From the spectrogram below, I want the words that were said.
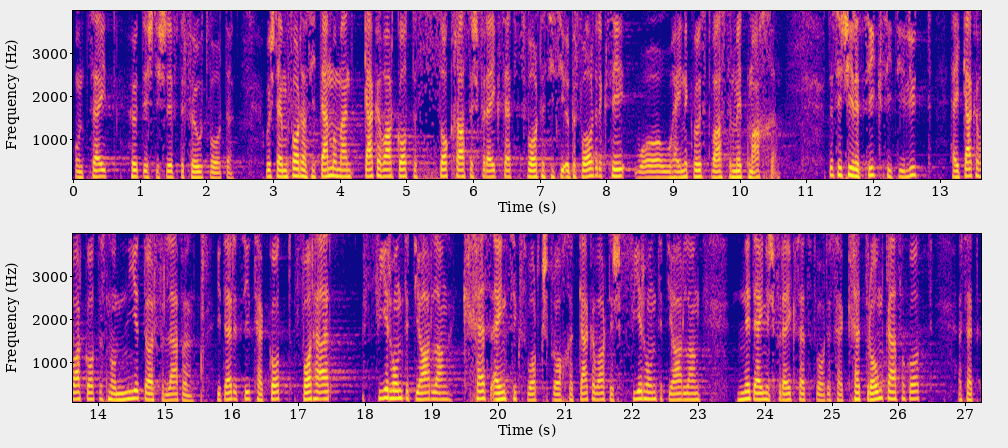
und sagt, heute ist die Schrift erfüllt worden. Und stell mir vor, dass in dem Moment die Gegenwart Gottes so krass ist freigesetzt worden, sie waren überfordert gewesen, wow, und haben nicht gewusst, was damit machen. Das war ihre Zeit. Die Leute haben die Gegenwart Gottes noch nie erleben. In dieser Zeit hat Gott vorher 400 Jahre lang kein einziges Wort gesprochen. Die Gegenwart ist 400 Jahre lang nicht einmal freigesetzt worden. Es hat keinen Traum gegeben von Gott. Es hat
